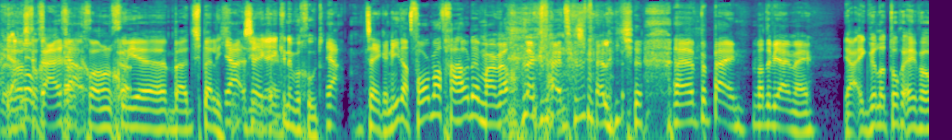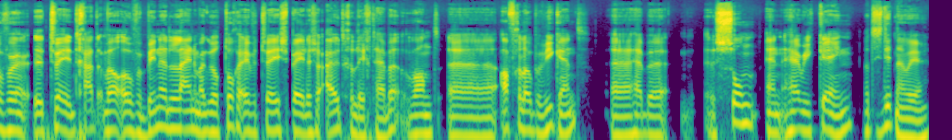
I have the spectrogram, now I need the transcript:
ja, ja, was toch eigenlijk Ja. gewoon een goede eh, buitenspelletje. Ja, Die zeker. rekenen we goed. Ja, zeker. Niet het format gehouden, maar wel een leuk buitenspelletje. Eh Pepijn, wat heb jij mee? Ja, ik wil het toch even over eh, twee. Het gaat wel over binnen de lijnen, maar ik wil toch even twee spelers uitgelicht hebben. Want eh, afgelopen weekend eh, hebben Son en Harry Kane. Wat is dit nou weer?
